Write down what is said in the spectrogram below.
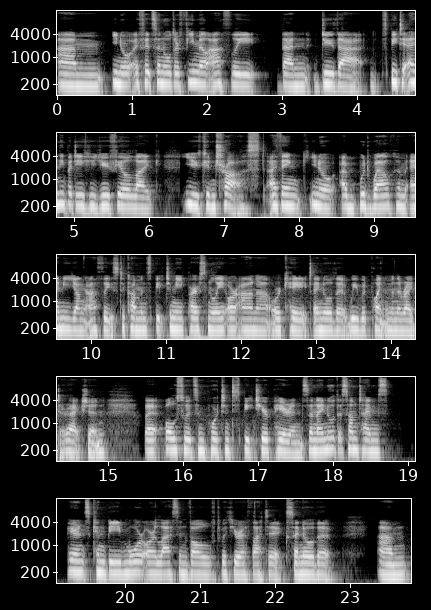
Um, you know, if it's an older female athlete, then do that. Speak to anybody who you feel like you can trust. I think, you know, I would welcome any young athletes to come and speak to me personally or Anna or Kate. I know that we would point them in the right direction. But also, it's important to speak to your parents. And I know that sometimes parents can be more or less involved with your athletics. I know that um,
